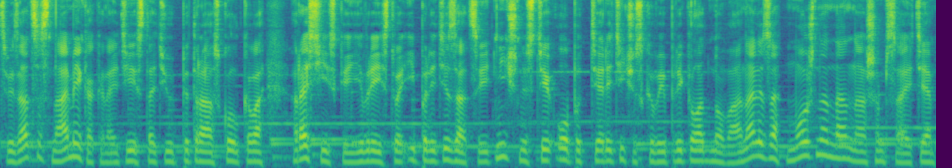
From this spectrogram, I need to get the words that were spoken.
Связаться с нами, как и найти статью Петра Осколкова «Российское еврейство и политизация этничности. Опыт теоретического и прикладного анализа можно на нашем сайте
